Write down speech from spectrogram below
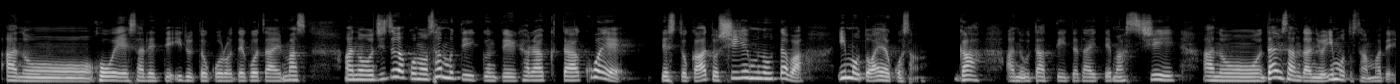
あの、放映されているところでございます。あの、実はこのサムティ君っていうキャラクター、声ですとか、あと CM の歌は、妹彩子さんがあの歌っていただいてますし、あの、第3弾には妹さんまで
